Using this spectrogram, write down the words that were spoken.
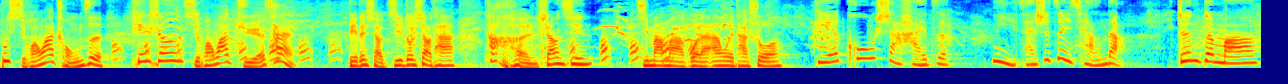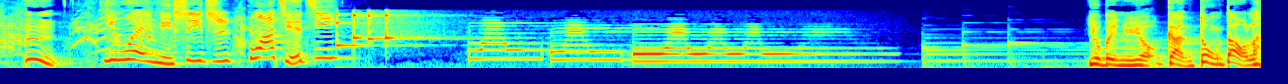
不喜欢挖虫子，天生喜欢挖蕨菜。别的小鸡都笑它，它很伤心。鸡妈妈过来安慰它说别哭，傻孩子，你才是最强的。：“真的吗？嗯，因为你是一只挖掘机。又被女友感动到了。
